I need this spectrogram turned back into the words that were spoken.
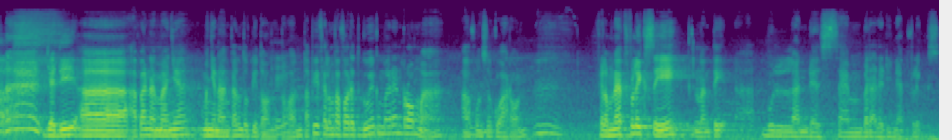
Jadi eh, apa namanya menyenangkan untuk ditonton. Tapi film favorit gue kemarin Roma Alfonso Cuarón. Hmm. film Netflix sih nanti uh, bulan Desember ada di Netflix.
